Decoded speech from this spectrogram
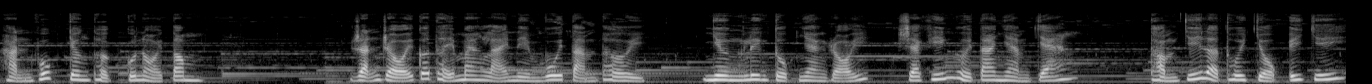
hạnh phúc chân thực của nội tâm. Rảnh rỗi có thể mang lại niềm vui tạm thời, nhưng liên tục nhàn rỗi sẽ khiến người ta nhàm chán, thậm chí là thui chột ý chí,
